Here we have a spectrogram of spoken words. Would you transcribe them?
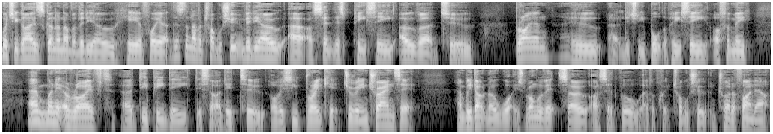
What you guys got another video here for you. This is another troubleshooting video. Uh, I sent this PC over to Brian, who uh, literally bought the PC off of me. And when it arrived, uh, DPD decided to obviously break it during transit. And we don't know what is wrong with it, so I said we'll have a quick troubleshoot and try to find out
